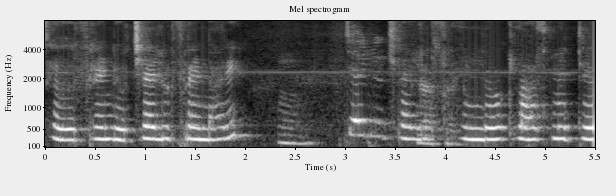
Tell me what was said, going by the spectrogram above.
ಸೊ ಇವ್ರ ಫ್ರೆಂಡ್ ಇವ್ರ ಚೈಲ್ಡ್ಹುಡ್ ಫ್ರೆಂಡ್ ಆರಿ childhood childhood friend classmate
